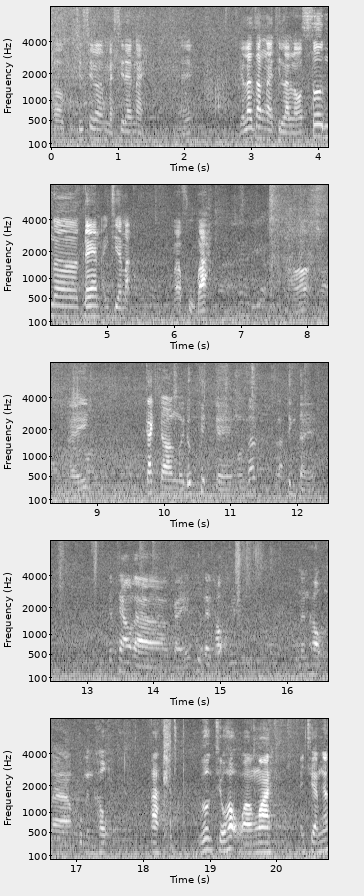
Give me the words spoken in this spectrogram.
uh, của chiếc xe Mercedes này. Đấy. cái la răng này thì là nó sơn uh, đen anh chị em ạ và phủ bạc đó. Đấy. Cách uh, người Đức thiết kế nó rất là tinh tế. Tiếp theo là cái cụm đèn hậu. Cụm đèn hậu là cụm đèn hậu. À gương chiếu hậu uh, ngoài. Anh chị em nhé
